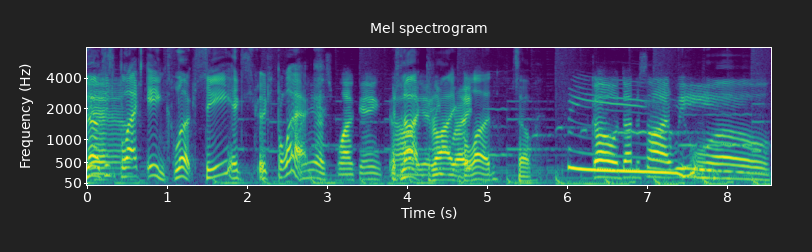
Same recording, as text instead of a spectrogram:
No, it's just black ink. Look, see, it's it's Oh, black. yeah, it's black ink. It's Ah, not yeah, dry right. blood. So Go down the side. We. whoa,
